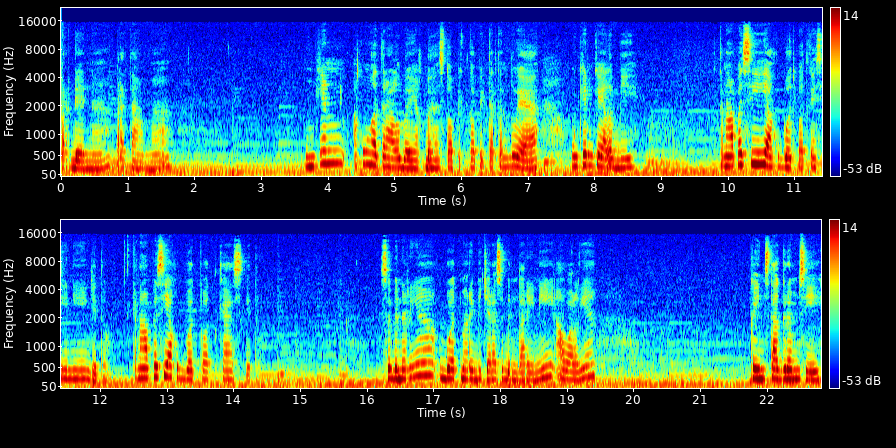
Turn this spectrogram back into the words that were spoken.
perdana pertama, mungkin aku nggak terlalu banyak bahas topik-topik tertentu ya. Mungkin kayak lebih kenapa sih aku buat podcast ini gitu. Kenapa sih aku buat podcast gitu. Sebenarnya buat Mari Bicara Sebentar ini awalnya ke Instagram sih.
